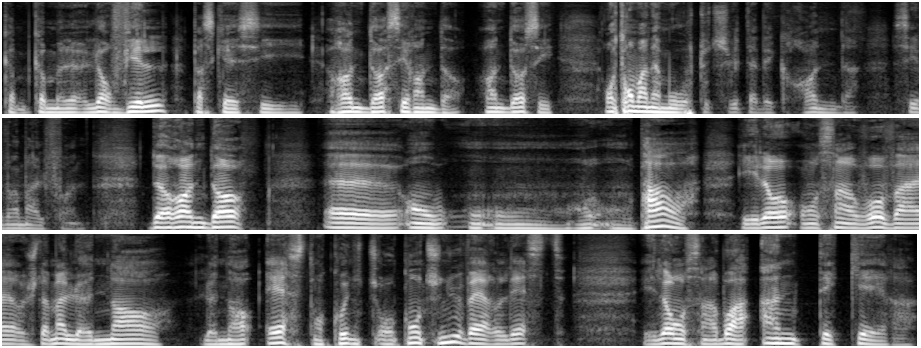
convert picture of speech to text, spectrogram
comme, comme leur ville, parce que c'est Ronda, c'est Ronda. Ronda, c'est. On tombe en amour tout de suite avec Ronda. C'est vraiment le fun. De Ronda, on, on, part et là, on s'en va vers justement le nord le nord-est, on, continue vers l'est. Et là, on s'en va à Antequera.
